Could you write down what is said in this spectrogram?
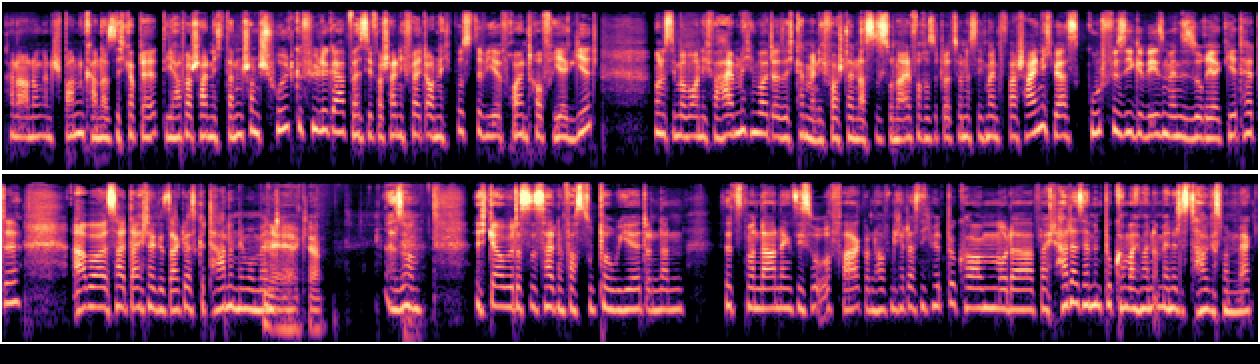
keine Ahnung, entspannen kann. Also ich glaube, die hat wahrscheinlich dann schon Schuldgefühle gehabt, weil sie wahrscheinlich vielleicht auch nicht wusste, wie ihr Freund darauf reagiert und es ihm aber auch nicht verheimlichen wollte. Also ich kann mir nicht vorstellen, dass es so eine einfache Situation ist. Ich meine, wahrscheinlich wäre es gut für sie gewesen, wenn sie so reagiert hätte. Aber es halt leichter gesagt als getan in dem Moment. Ja, ja, klar. Also, ich glaube, das ist halt einfach super weird und dann sitzt man da und denkt sich so, oh fuck, und hoffentlich hat er es nicht mitbekommen oder vielleicht hat er es ja mitbekommen, weil ich meine, am Ende des Tages, man merkt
